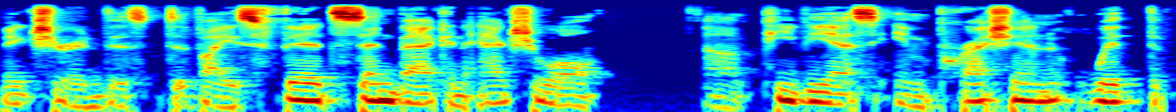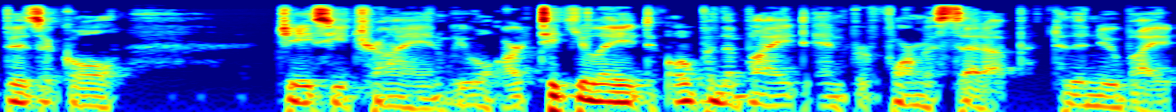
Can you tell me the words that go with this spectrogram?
make sure this device fits, send back an actual uh, PVS impression with the physical JC try-in. We will articulate, open the bite, and perform a setup to the new bite.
